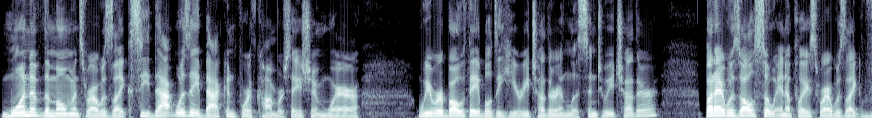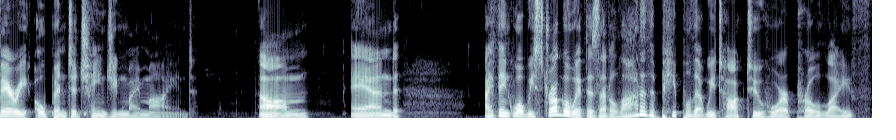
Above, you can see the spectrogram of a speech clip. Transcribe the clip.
one of the moments where I was like, see, that was a back and forth conversation where we were both able to hear each other and listen to each other but I was also in a place where I was like very open to changing my mind. Um, and I think what we struggle with is that a lot of the people that we talk to who are pro life,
